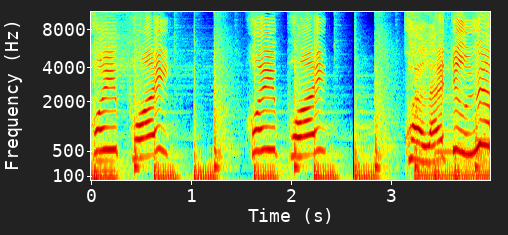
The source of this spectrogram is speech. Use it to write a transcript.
灰婆，灰？婆，快来订阅！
